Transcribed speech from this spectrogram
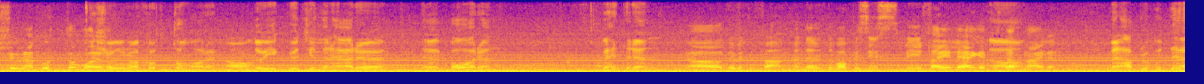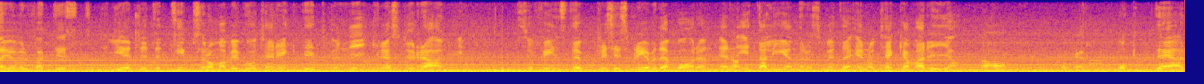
2017 var det? väl? 2017 var det. Ja. Då gick vi till den här eh, eh, baren. Vad hette den? Ja, det vet inte fan. Men det, det var precis vid färjeläget på Ja. Staten Island. Men apropå det, jag vill faktiskt ge ett litet tips här om man vill gå till en riktigt unik restaurang. Så finns det precis bredvid den baren en Ja. italienare som heter Enoteca Maria. Jaha. Och där,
